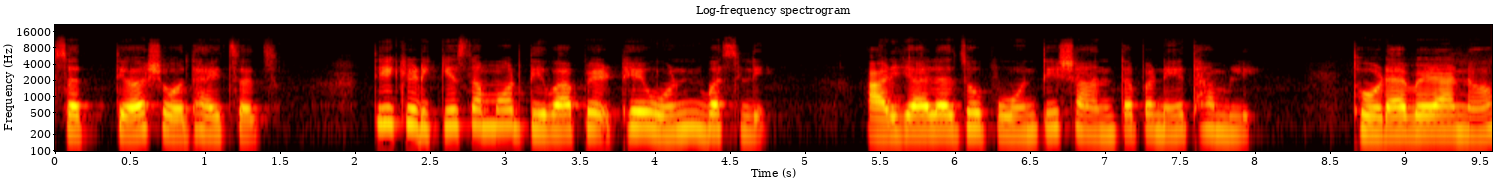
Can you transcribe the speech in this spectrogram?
सत्य शोधायचंच. ती खिडकीसमोर दिवा पे ठेवून बसली. आर्याला झोपवून ती शांतपणे थांबली. थोड्या वेळानं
